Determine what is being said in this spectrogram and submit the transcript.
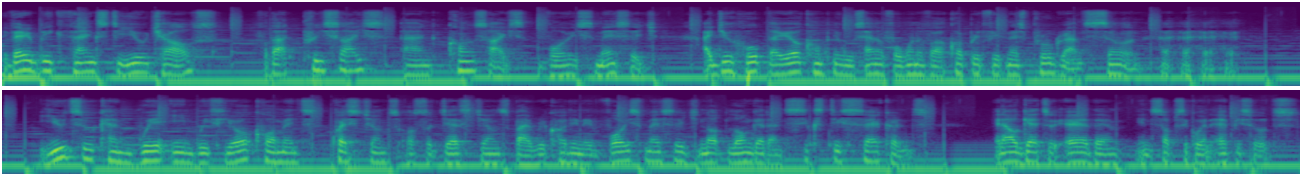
A very big thanks to you, Charles, for that precise and concise voice message. I do hope that your company will sign up for one of our corporate fitness programs soon. You too can weigh in with your comments, questions, or suggestions by recording a voice message not longer than 60 seconds, and I'll get to air them in subsequent episodes.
